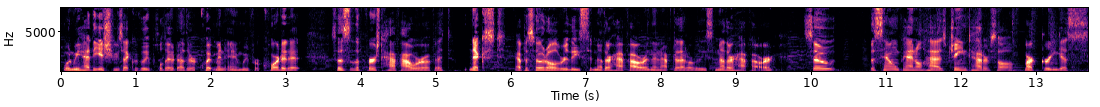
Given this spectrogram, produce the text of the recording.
When we had the issues, I quickly pulled out other equipment and we've recorded it. So this is the first half hour of it. Next episode, I'll release another half hour, and then after that, I'll release another half hour. So the sound panel has Jane Tattersall, Mark Gingras,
